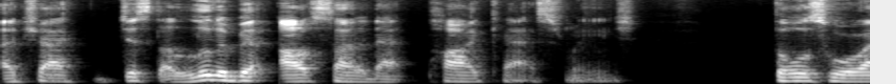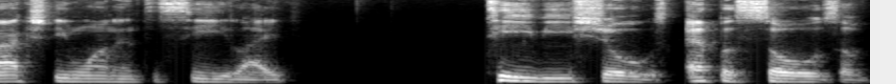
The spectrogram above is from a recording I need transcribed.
attract just a little bit outside of that podcast range those who are actually wanting to see like tv shows episodes of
